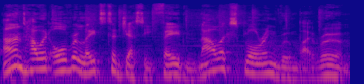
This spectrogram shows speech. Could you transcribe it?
and how it all relates to Jesse Faden, now exploring room by room.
